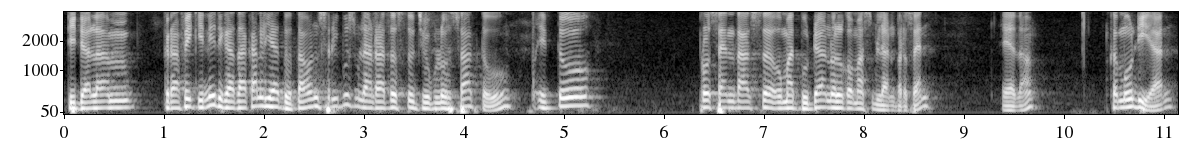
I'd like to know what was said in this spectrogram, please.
Di dalam grafik ini dikatakan lihat tuh tahun 1971 itu prosentase umat Buddha 0,9 persen, ya toh. Kemudian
